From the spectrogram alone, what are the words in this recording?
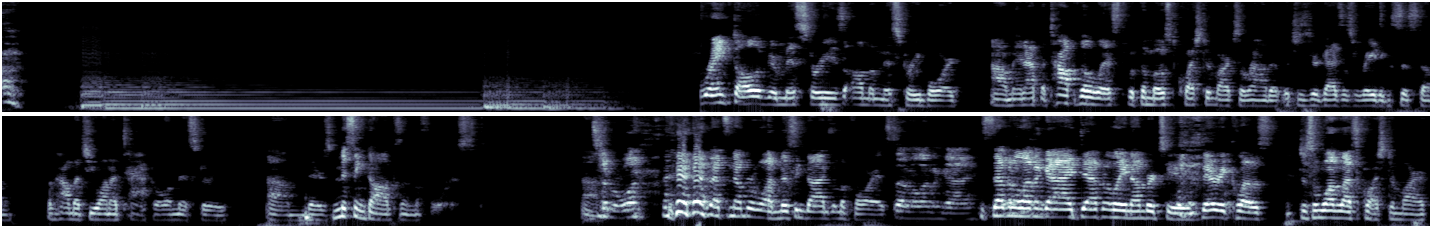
Uh, Ranked all of your mysteries on the mystery board. Um, and at the top of the list with the most question marks around it, which is your guys' rating system of how much you want to tackle a mystery. Um, there's missing dogs in the forest. Um, It's number one. that's number one, missing dogs in the forest. 7-Eleven guy. 7 Eleven guy, definitely number two. Very close. Just one less question mark.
